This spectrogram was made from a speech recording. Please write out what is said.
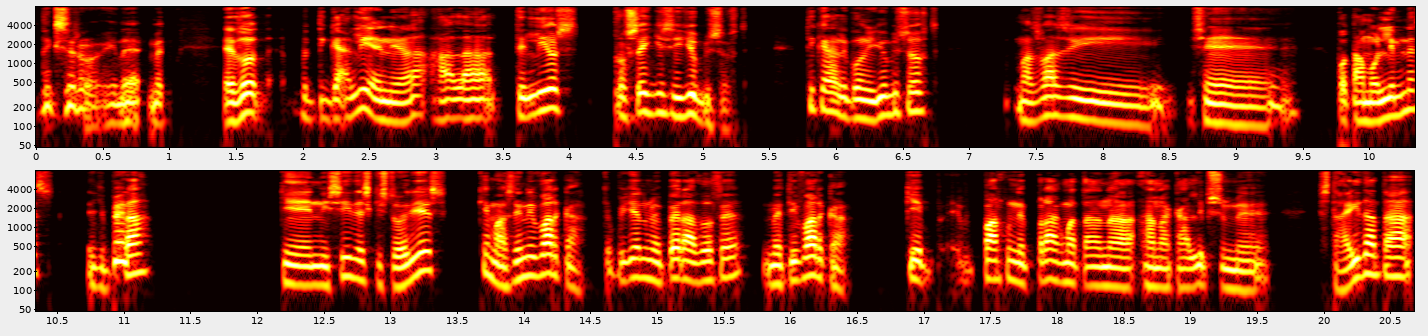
δεν ξέρω, είναι με, εδώ με την καλή έννοια, αλλά τελείως προσέγγιση Ubisoft. Τι κάνει λοιπόν η Ubisoft, μας βάζει σε ποταμολίμνες εκεί πέρα και νησίδες και ιστορίες και μας δίνει βάρκα. Και πηγαίνουμε πέρα δόθε με τη βάρκα. Και υπάρχουν πράγματα να ανακαλύψουμε στα ύδατα.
